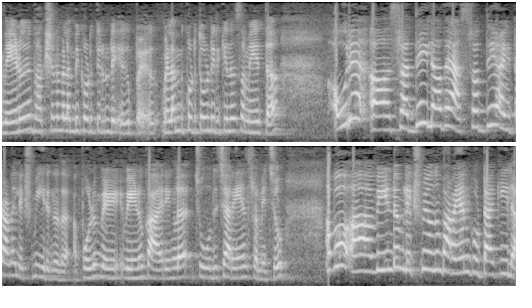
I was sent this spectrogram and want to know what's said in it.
വേണുവിന് ഭക്ഷണം വിളമ്പി കൊടുത്തിട്ടുണ്ട് വിളമ്പി കൊടുത്തുകൊണ്ടിരിക്കുന്ന സമയത്ത് ഒരു ശ്രദ്ധയില്ലാതെ അശ്രദ്ധയായിട്ടാണ് ലക്ഷ്മി ഇരുന്നത്. അപ്പോഴും വേണു കാര്യങ്ങൾ ചോദിച്ചറിയാൻ ശ്രമിച്ചു. അപ്പോൾ വീണ്ടും ലക്ഷ്മി ഒന്നും പറയാൻ കൂട്ടാക്കിയില്ല.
